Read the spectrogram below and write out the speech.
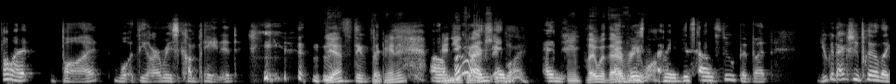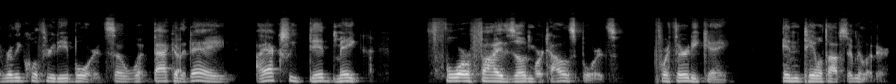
But but what the armies come painted. yeah, That's they're painted, Um, and you no, can actually and, play. and, You can play with and whatever you want. I mean, this sounds stupid, but you could actually play on like really cool 3D boards. So what back in the day, I actually did make four or five Zone Mortalis boards for 30k in Tabletop Simulator,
